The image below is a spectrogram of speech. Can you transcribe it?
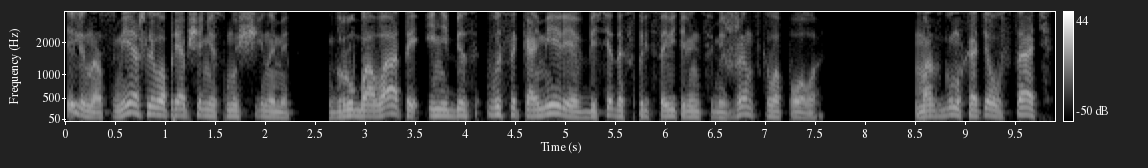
или насмешливо при общении с мужчинами, грубоватый и не без высокомерия в беседах с представительницами женского пола. Мозгун хотел встать,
